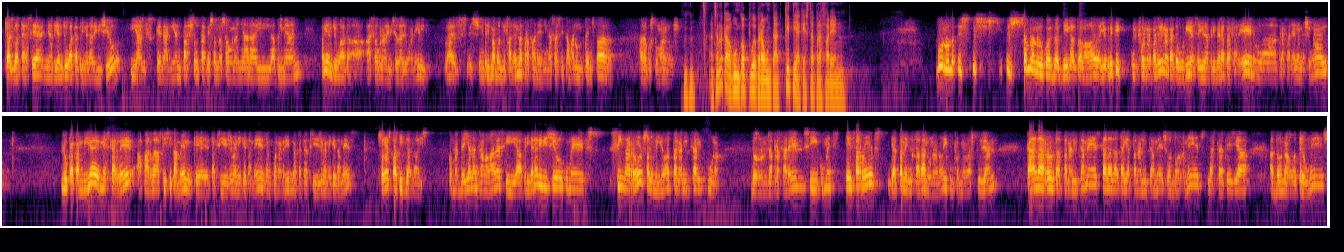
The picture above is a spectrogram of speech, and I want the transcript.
que els de tercer any havien jugat a primera divisió i els que venien per sota, que són de segon any ara i de primer any, havien jugat a, a segona divisió de juvenil. Clar, és, és un ritme molt diferent de preferent i necessitaven un temps per, per acostumar-nos. Uh -huh. Em sembla que algun cop t'ho he preguntat. Què té aquesta preferent? Bueno, és, és, és semblant al que et vaig dir l'altra vegada. Jo crec que conforme passes una categoria, sigui de primera preferent o de preferent a nacional, el que canvia més que res, a part de físicament, que t'exigeix una miqueta més, en quant a ritme, que t'exigeix una miqueta més, són els petits detalls. Com et deia l'altra vegada, si a primera divisió comets cinc errors, a lo millor et penalitzen una. Doncs a preferent, si comets tres errors, ja et penalitzaran una, no? I conforme vas pujant, cada error et penalitza més, cada detall et penalitza més o et dona més, l'estratègia et dona o et treu més.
